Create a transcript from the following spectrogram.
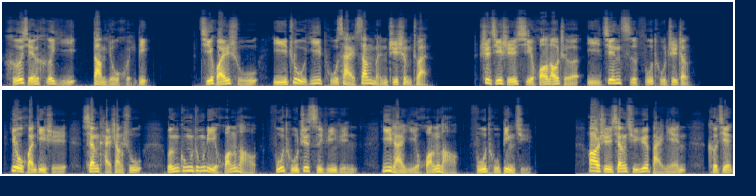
何贤何宜，当有悔病。其还蜀以著依菩萨丧门之圣传，是其时喜黄老者以坚持浮屠之政。又桓帝时，相凯上书，文宫中立黄老浮屠之词云云，依然以黄老浮屠并举。二世相去约百年，可见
